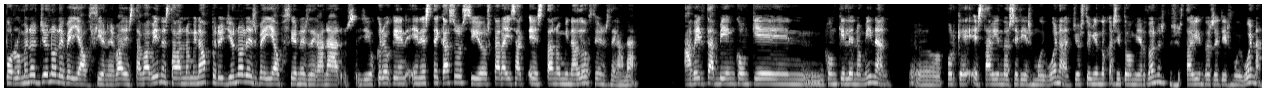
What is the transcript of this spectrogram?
por lo menos yo no le veía opciones, ¿vale? Estaba bien, estaban nominados, pero yo no les veía opciones de ganar. Yo creo que en, este caso, si Oscar Isaac está nominado, opciones de ganar. A ver también con quién, con quién le nominan, porque está viendo series muy buenas. Yo estoy viendo casi todo mierdones, pero está viendo series muy buenas.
